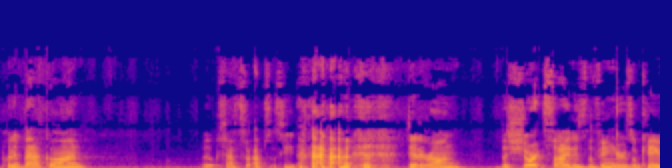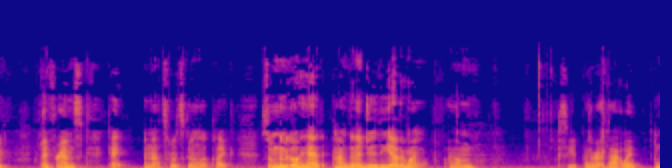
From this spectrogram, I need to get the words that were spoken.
put it back on, Oops, that's, see, did it wrong. The short side is the fingers, okay, my friends? Okay, and that's what it's to look like. So I'm to go ahead and I'm to do the other one. Um, see it better that way. I'm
